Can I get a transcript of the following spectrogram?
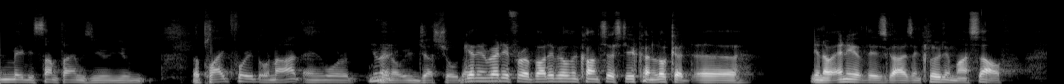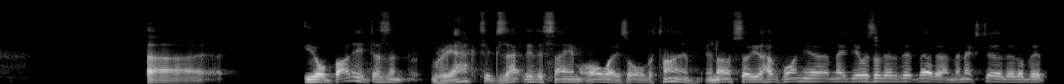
maybe sometimes you you applied for it or not, and or you Right. know you just showed up. Getting ready for a bodybuilding contest, you can look at, uh, you know, any of these guys, including myself. Uh, your body doesn't react exactly the same always, all the time. You know, so you have one year maybe it was a little bit better, and the next year a little bit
